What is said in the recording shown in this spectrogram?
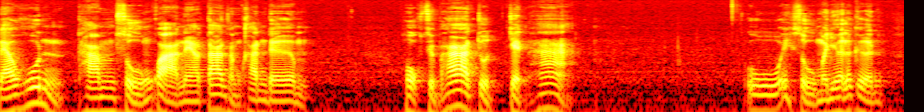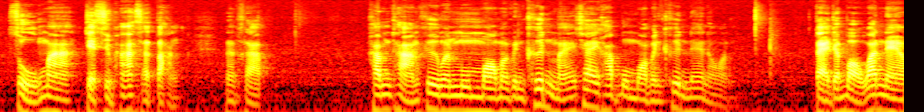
แล้วหุ้นทำสูงกว่าแนวต้านสำคัญเดิม 65.75อุ้ยสูงมาเยอะเหลือเกิน สูงมา75สตางค์นะครับคำถามคือมันมุมมองมันเป็นขึ้นไหมใช่ครับ มุมมองเป็นขึ้นแน่นอน แต่จะบอกว่าแนว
